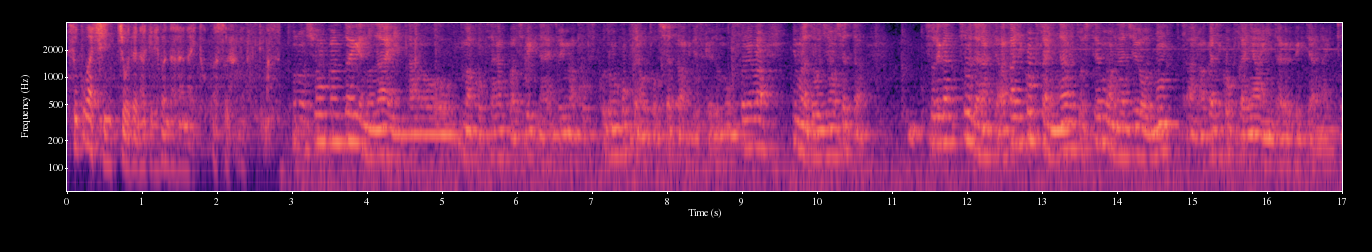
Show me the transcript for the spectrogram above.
そこは慎重でなければならないと、まあ、そういうふうに思っていますその償還財源のないあの、まあ、国債発行はすべきないと今子ども国債のことをおっしゃったわけですけれどもそれは今同時におっしゃったそれがそうじゃなくて赤字国債になるとしても同じようにあの赤字国債に安易に頼るべきではないと。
